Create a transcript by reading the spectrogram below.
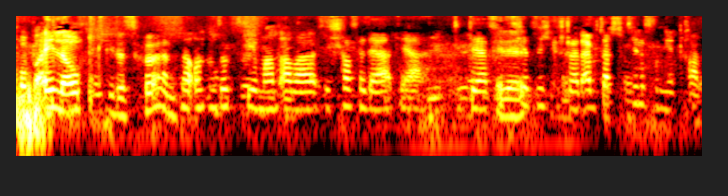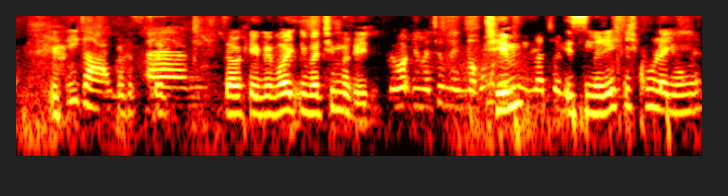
Vorbeilaufen und die das hören. Da unten sitzt jemand, aber ich hoffe, der, der, der fühlt sich jetzt nicht gestört. Aber ich glaube, der telefoniert gerade. Egal. Ähm, So, okay, wir wollten über Tim reden. wir wollten über Tim reden. Warum Tim über Tim? ist ein richtig cooler Junge.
